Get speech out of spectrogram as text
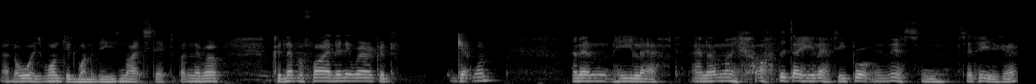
and always wanted one of these nightsticks, but never could never find anywhere I could get one. And then he left, and on the, oh, the day he left, he brought me this and said, "Here you go."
